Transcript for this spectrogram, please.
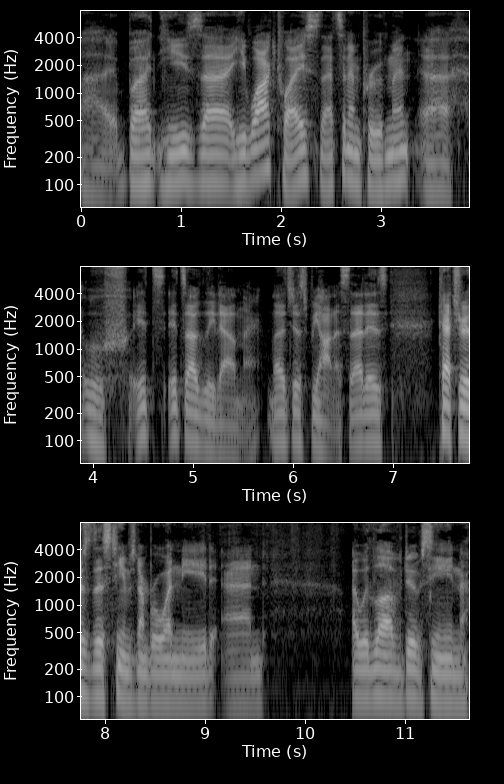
Uh, but he's uh, he walked twice. That's an improvement. Uh, oof, it's it's ugly down there. Let's just be honest. That is catcher is this team's number one need, and I would love to have seen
